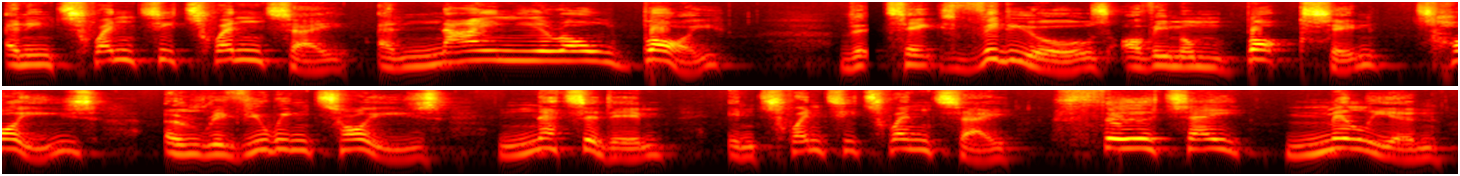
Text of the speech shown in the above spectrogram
And in 2020, a nine year old boy that takes videos of him unboxing toys and reviewing toys netted him in 2020 $30 million.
